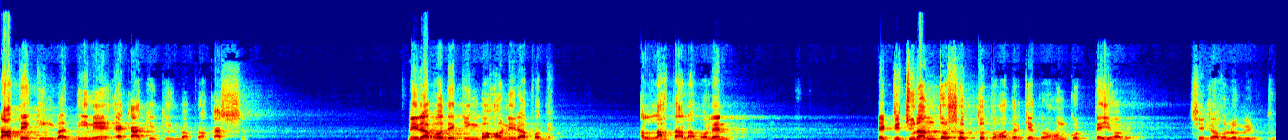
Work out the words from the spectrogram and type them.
রাতে কিংবা দিনে, একাকী কিংবা প্রকাশ্যে। নিরাপদে কিংবা অনিরাপদে। আল্লাহ তাআলা বলেন, একটি চূড়ান্ত সত্য তোমাদেরকে গ্রহণ করতেই হবে, সেটা হলো মৃত্যু।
